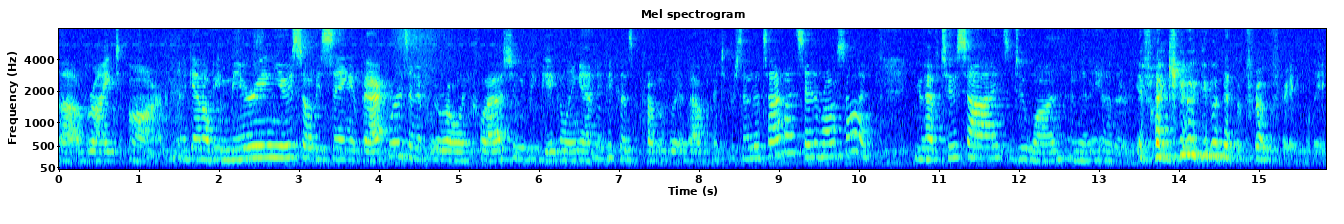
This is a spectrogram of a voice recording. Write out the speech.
uh, right arm. And again, I'll be mirroring you, so I'll be saying it backwards, and if we were all in class, you would be giggling at me because probably about 50% of the time I'd say the wrong side. You have two sides, do one, and then the other, if I cue you appropriately.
